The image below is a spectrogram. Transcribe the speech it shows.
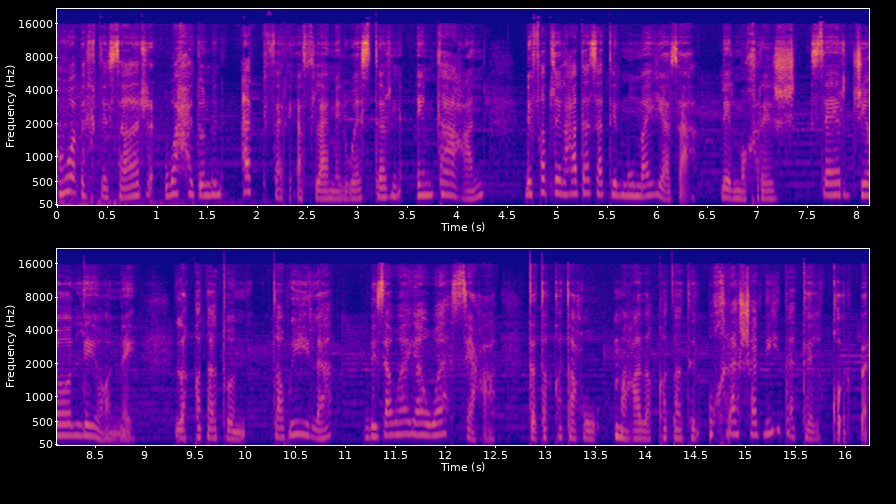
هو باختصار واحد من أكثر أفلام ال western إمتاعاً بفضل العدسة المميزة للمخرج سيرجيو ليوني لقطات طويلة بزوايا واسعة تتقاطع مع لقطات أخرى شديدة القرب.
